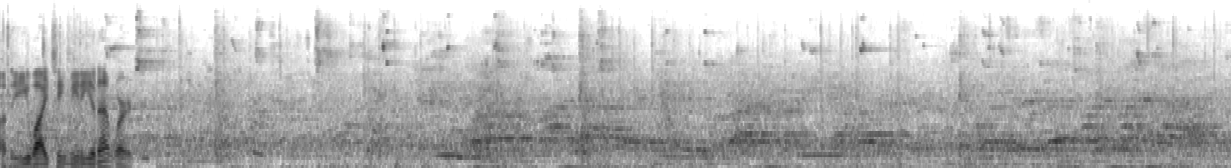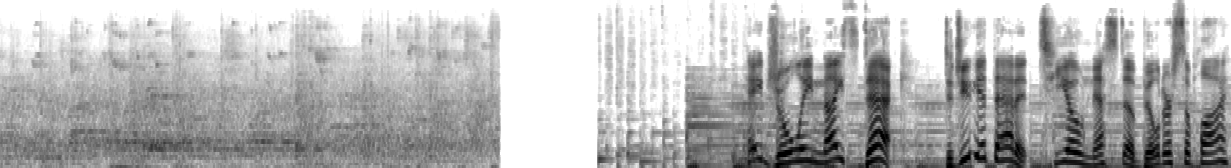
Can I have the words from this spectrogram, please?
on the EYT Media Network. Hey, Julie, nice deck. Did you get that at Tio Nesta Builder Supply?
